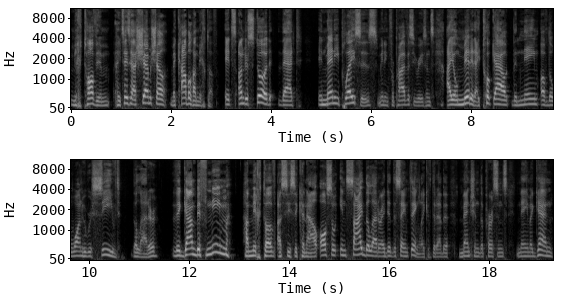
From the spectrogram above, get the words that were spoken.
michtovim, Hashem shel mekabel ha It's understood that in many places, meaning for privacy reasons, I omitted, I took out the name of the one who received the letter. The gambifnim Canal. Also, inside the letter, I did the same thing. Like if the Rebbe mentioned the person's name again,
